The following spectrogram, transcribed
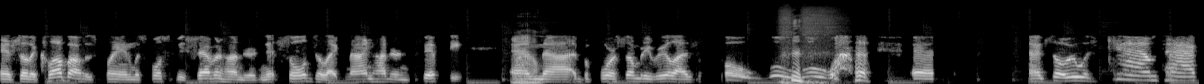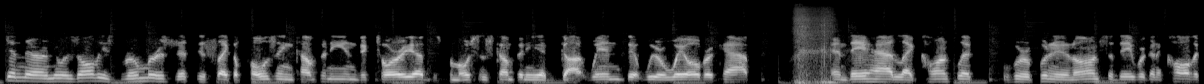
and so the club I was playing was supposed to be seven hundred, and it sold to like nine hundred and fifty. and uh, before somebody realized, oh, whoa, whoa, and and so it was jam packed in there, and there was all these rumors that this like opposing company in Victoria, this promotions company, had got wind that we were way over cap, and they had like conflict who were putting it on, so they were going to call the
